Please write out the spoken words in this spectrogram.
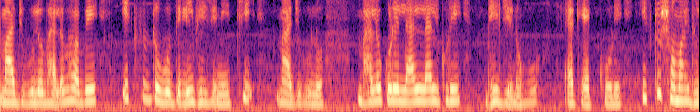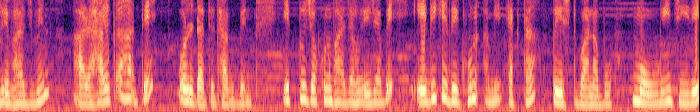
মাছগুলো ভালোভাবে একটু ডুবো তেলেই ভেজে নিচ্ছি। মাছগুলো ভালো করে লাল লাল করে ভেজে নেব এক এক করে। একটু সময় ধরে ভাজবেন আর হালকা হাতে উল্টাতে থাকবেন। একটু যখন ভাজা হয়ে যাবে, এদিকে দেখুন আমি একটা পেস্ট বানাবো। মৌরি, জিরে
